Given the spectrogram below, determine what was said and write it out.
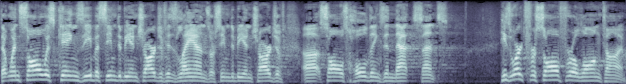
That when Saul was king, Ziba seemed to be in charge of his lands or seemed to be in charge of uh, Saul's holdings in that sense. He's worked for Saul for a long time.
